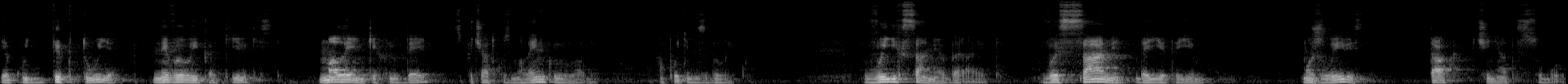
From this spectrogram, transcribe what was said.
яку диктує невелика кількість маленьких людей, спочатку з маленькою владою, а потім з великою. Ви їх самі обираєте. Ви самі даєте їм можливість так вчиняти з собою.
